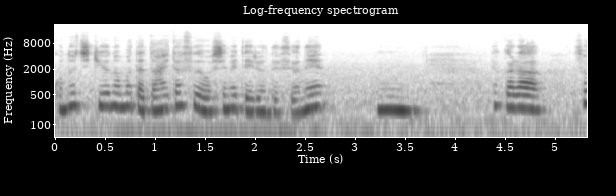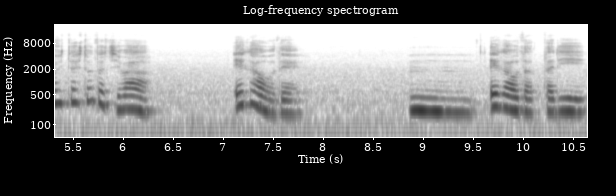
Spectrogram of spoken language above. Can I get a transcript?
この地球のまだ大多数を占めているんですよね、うん、だからそういった人たちは笑顔で、うん、笑顔だったり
